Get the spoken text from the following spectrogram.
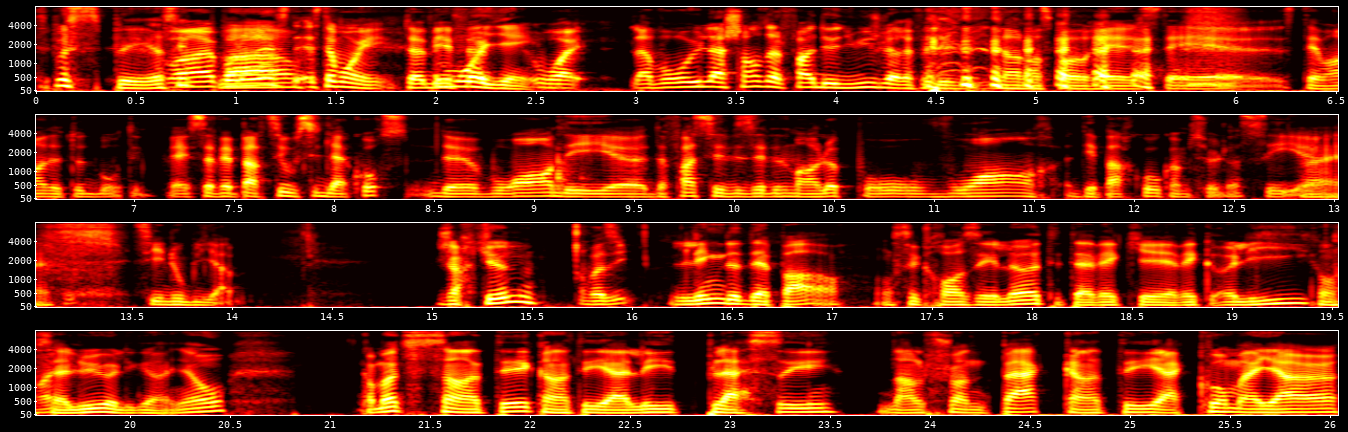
C'est pas si pire. Ouais, c'était- moyen. T'as bien moyen. fait. Ouais. L'avoir eu la chance de le faire de nuit, je l'aurais fait de nuit. Non, non, c'est pas vrai. C'était, euh, c'était vraiment de toute beauté. Ben, ça fait partie aussi de la course, de voir des, euh, de faire ces événements-là pour voir des parcours comme ceux-là. C'est, euh, Ouais. c'est inoubliable. Je recule. Vas-y. Ligne de départ. On s'est croisés là. T'étais avec, euh, avec Oli, qu'on Ouais. salue, Oli Gagnon. Comment tu te sentais quand t'es allé te placer dans le front pack, quand t'es à Courmayeur?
